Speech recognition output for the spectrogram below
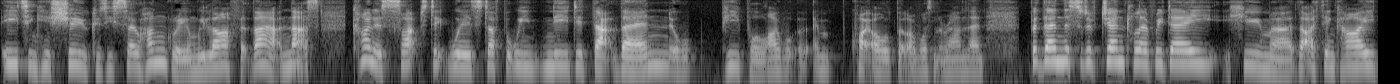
eating his shoe because he's so hungry, and we laugh at that. And that's kind of slapstick, weird stuff, but we needed that then, or people. I am quite old, but I wasn't around then. But then the sort of gentle, everyday humour that I think I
